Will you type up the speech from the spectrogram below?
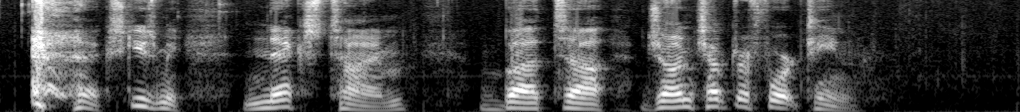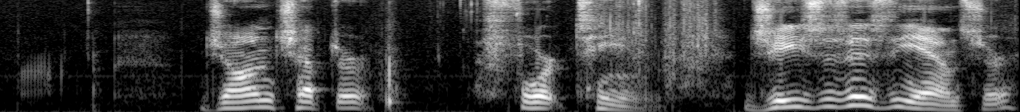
excuse me, next time. But uh, John chapter 14. John chapter 14. Jesus is the answer.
